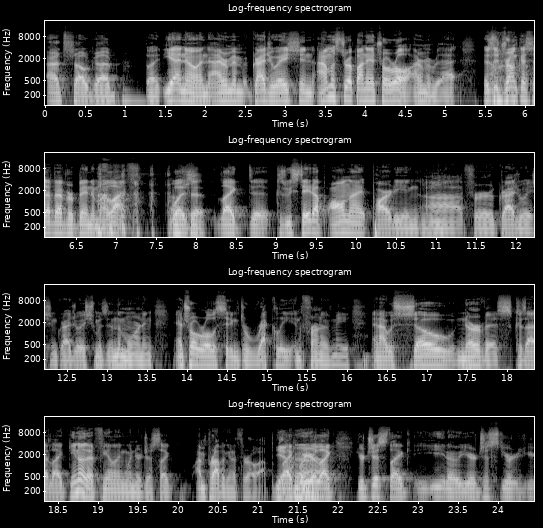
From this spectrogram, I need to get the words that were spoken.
That's so good. But yeah, no, and I remember graduation. I almost threw up on Antrel Rolle. I remember that. It was the drunkest I've ever been in my life. Was shit. like because we stayed up all night partying uh, for graduation. Graduation was in the morning. Antrel Rolle was sitting directly in front of me, and I was so nervous because I like you know that feeling when you're just like. I'm probably gonna throw up. Yeah. Like where you're like you're just like you know you're just you're you're,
